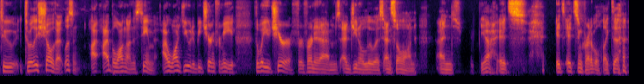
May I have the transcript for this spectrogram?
to to at least show that listen, I, I belong on this team. I want you to be cheering for me the way you cheer for Vernon Adams and Geno Lewis and so on. And yeah, it's it's it's incredible. Like the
